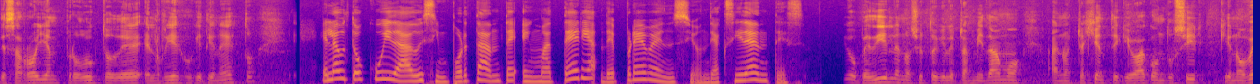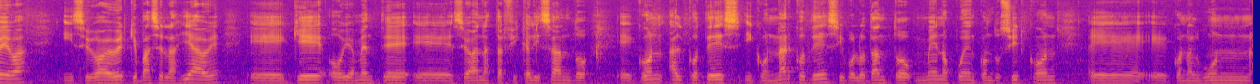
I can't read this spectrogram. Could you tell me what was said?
desarrollen producto del riesgo que tiene esto el autocuidado es importante en materia de prevención de accidentes. Pedirle, ¿no es cierto?, que le transmitamos a nuestra gente que va a conducir que no beba y se va a beber que pase las llaves, eh, que obviamente eh, se van a estar fiscalizando eh, con alcotés y con narcotés y por lo tanto menos pueden conducir con, con algún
